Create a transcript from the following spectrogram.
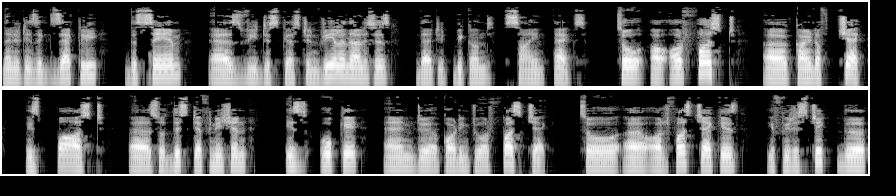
then it is exactly the same as we discussed in real analysis that it becomes sine x. So uh, our first uh, kind of check is passed. Uh, so this definition is okay and uh, according to our first check. So uh, our first check is if we restrict the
